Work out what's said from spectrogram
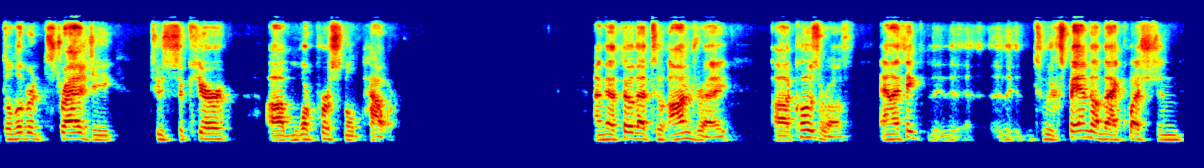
deliberate strategy to secure uh, more personal power? I'm going to throw that to Andrei uh, Kozyrev. And I think to expand on that question,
